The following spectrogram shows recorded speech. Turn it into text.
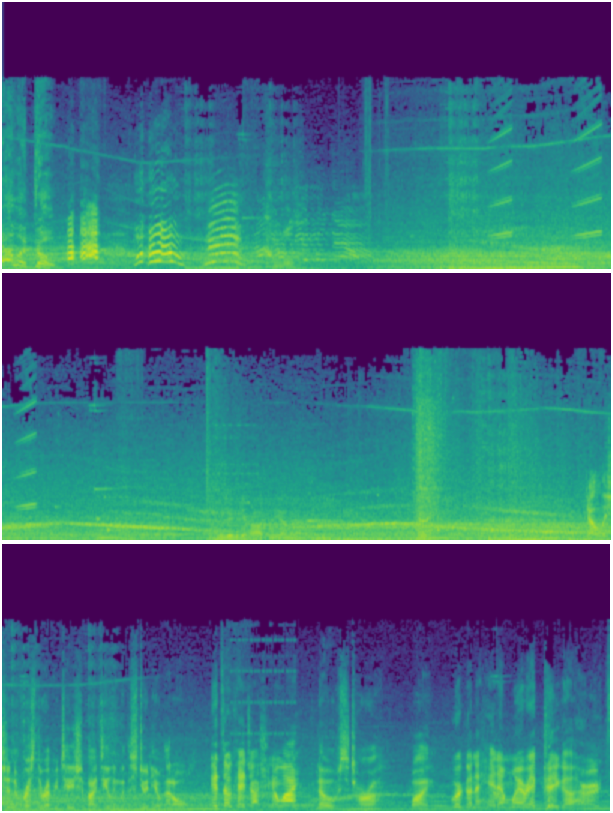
hella dope! मुझे मेरे हाथ नहीं आ रहा shouldn't have risked their reputation by dealing with the studio at all. It's okay, Josh. You know why? No, Sitara. Why? We're gonna hit him where it giga hurts.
